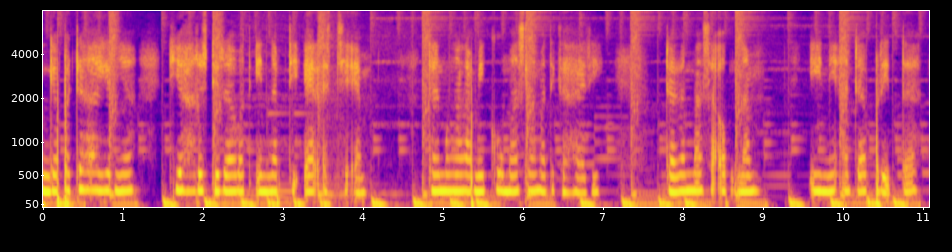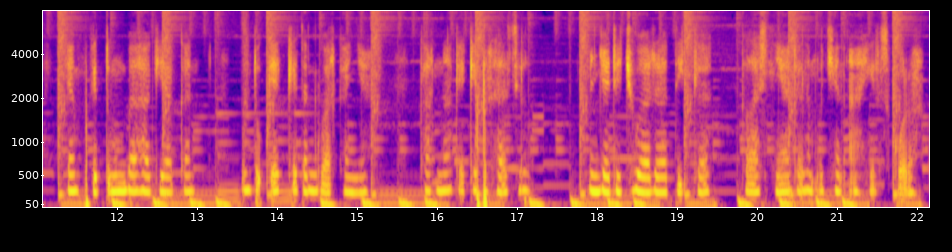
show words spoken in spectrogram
hingga pada akhirnya dia harus dirawat inap di RSCM dan mengalami koma selama tiga hari. Dalam masa opnam ini ada berita yang begitu membahagiakan untuk Keke dan keluarganya karena Keke berhasil menjadi juara tiga kelasnya dalam ujian akhir sekolah.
